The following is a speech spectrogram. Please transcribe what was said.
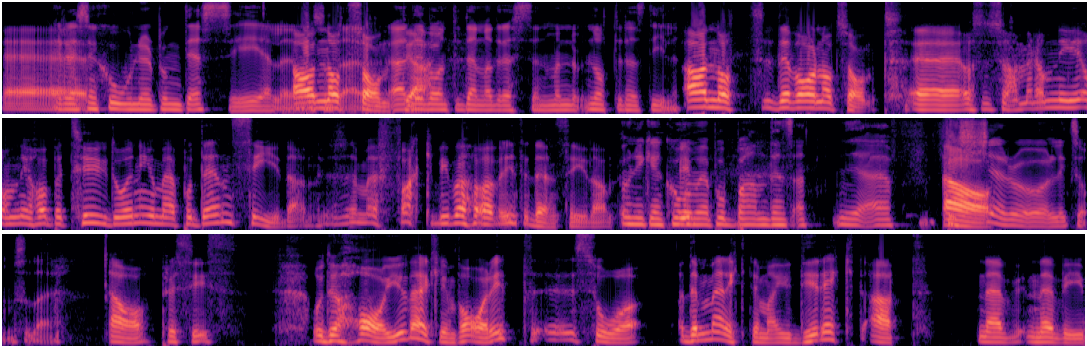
eh, Recensioner.se eller Ja, något där. sånt, ja. ja. Det var inte den adressen, men något i den stilen. Ja, något, det var något sånt. Eh, och så sa han, men om ni, om ni har betyg då är ni ju med på den sidan. Sa, men fuck, vi behöver inte den sidan. Och ni kan komma Vi- med på bandens att, ja, affischer och liksom sådär. Ja, precis. Och det har ju verkligen varit eh, så. Det märkte man ju direkt att när, när vi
